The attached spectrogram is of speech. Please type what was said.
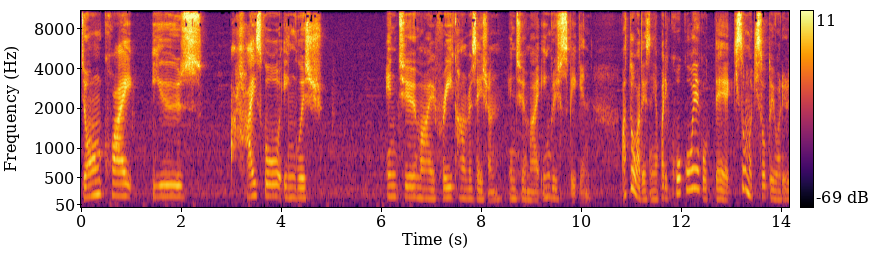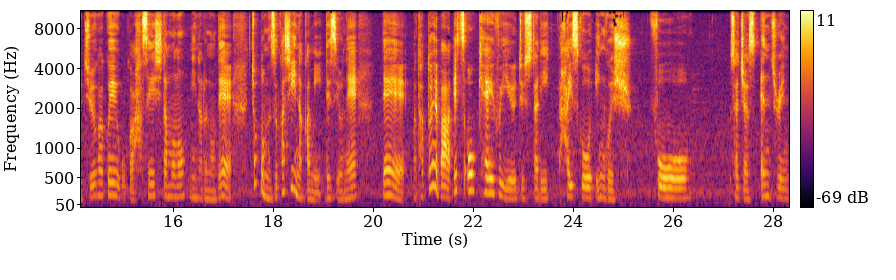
don't quite use high school English into my free conversation, into my English speaking. あとはですね、やっぱり高校英語って基礎の基礎と言われる中学英語が派生したものになるので、ちょっと難しい中身ですよね。で、例えば、It's okay for you to study high school English for such as entering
